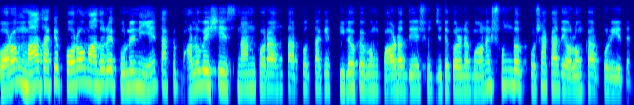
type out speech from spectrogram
বরং মা তাকে পরম আদরে কোলে নিয়ে তাকে ভালোবেসে স্নান করান, তারপর তাকে তিলক এবং পাউডার দিয়ে সজ্জিত করেন এবং অনেক সুন্দর পোশাক আদি অলঙ্কার পরিয়ে দেন।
